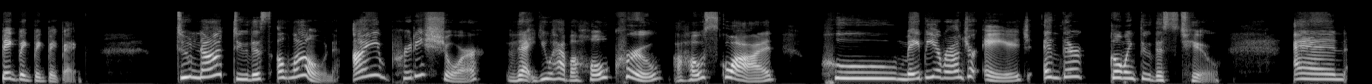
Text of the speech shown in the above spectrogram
big, big, big, big, big do not do this alone. I am pretty sure that you have a whole crew, a whole squad who may be around your age and they're going through this too. And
